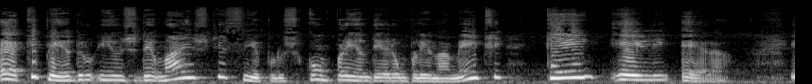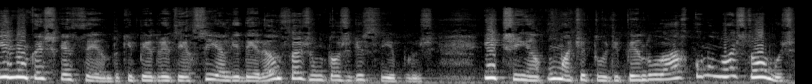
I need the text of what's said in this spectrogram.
é que Pedro e os demais discípulos compreenderam plenamente quem ele era. E nunca esquecendo que Pedro exercia a liderança junto aos discípulos e tinha uma atitude pendular como nós somos,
